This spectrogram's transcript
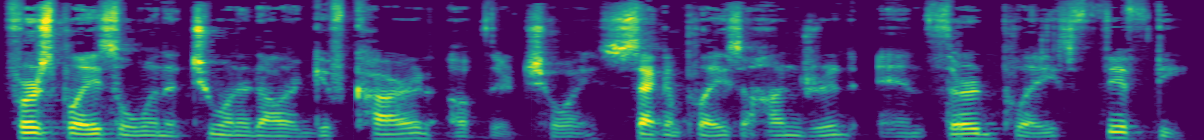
First place will win a $200 gift card of their choice. Second place, 100 and third place, 50.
